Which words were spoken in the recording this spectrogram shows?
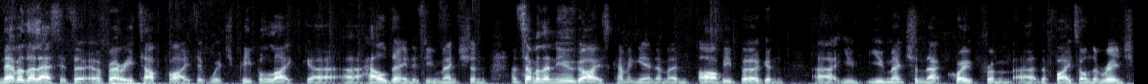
Nevertheless, it's a, a, very tough fight at which people like uh, uh, Haldane, as you mentioned, and some of the new guys coming in. I mean, R.V. Burgin, uh, you, you mentioned that quote from uh, the fight on the Ridge.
